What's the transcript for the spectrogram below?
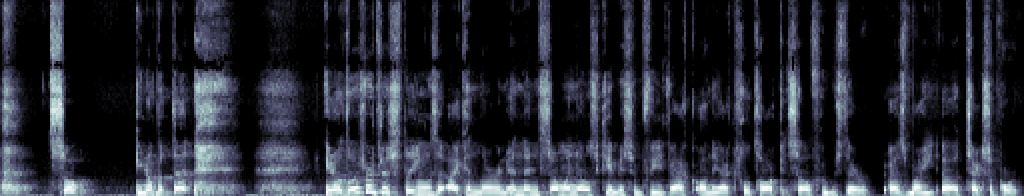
So, you know, but that, you know, those are just things that I can learn. And then someone else gave me some feedback on the actual talk itself, who was there as my uh, tech support.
